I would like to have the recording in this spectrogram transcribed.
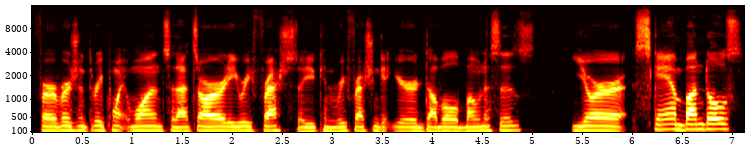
for version 3.1, so that's already refreshed, so you can refresh and get your double bonuses. Your scam bundles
